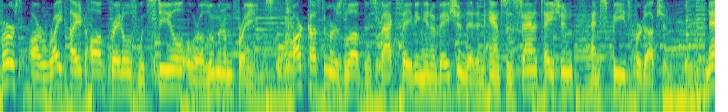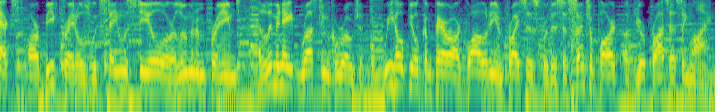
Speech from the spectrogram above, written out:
First, our right height hog cradles with steel or aluminum frames. Our customers love this back saving innovation that enhances sanitation and speeds production. Next, our beef cradles with stainless steel or aluminum frames eliminate rust and corrosion. We hope you'll compare our quality and prices for this essential part of your processing line.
